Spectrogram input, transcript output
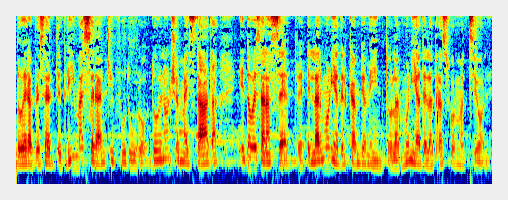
dove era presente prima e sarà anche in futuro, dove non c'è mai stata e dove sarà sempre, è l'armonia del cambiamento, l'armonia della trasformazione.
